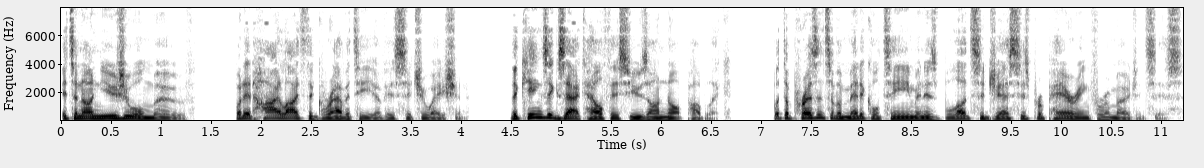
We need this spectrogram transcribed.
It's an unusual move, but it highlights the gravity of his situation. The king's exact health issues are not public, but the presence of a medical team in his blood suggests he's preparing for emergencies.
